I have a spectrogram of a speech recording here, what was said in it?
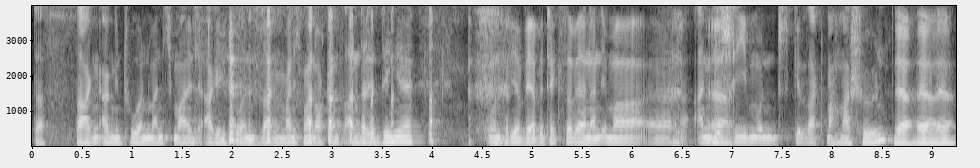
das sagen Agenturen manchmal. Agenturen sagen manchmal noch ganz andere Dinge. Und wir Werbetexter werden dann immer äh, angeschrieben ja. und gesagt, mach mal schön. Ja, ja, ja.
